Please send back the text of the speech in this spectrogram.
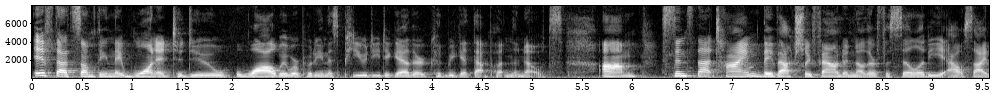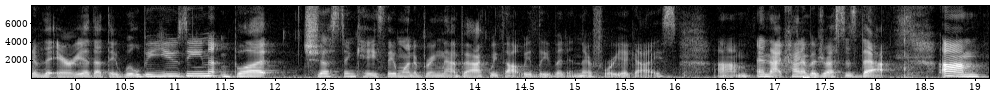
if that's something they wanted to do while we were putting this PUD together, could we get that put in the notes? Um, since that time, they've actually found another facility outside of the area that they will be using, but just in case they want to bring that back, we thought we'd leave it in there for you guys. Um, and that kind of addresses that. Um,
